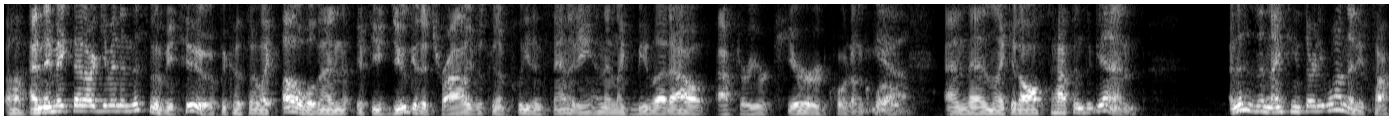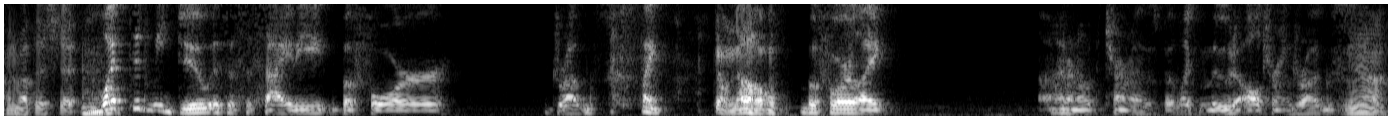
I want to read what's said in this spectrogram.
Uh, and they make that argument in this movie too, because they're like, "Oh, well, then if you do get a trial, you're just going to plead insanity and then like be let out after you're cured, quote unquote, Yeah. and then like it all happens again." And this is in 1931 that he's talking about this shit. What did we do as a society before drugs? like Don't know. before like I don't know what the term is, but like mood altering drugs. Yeah.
